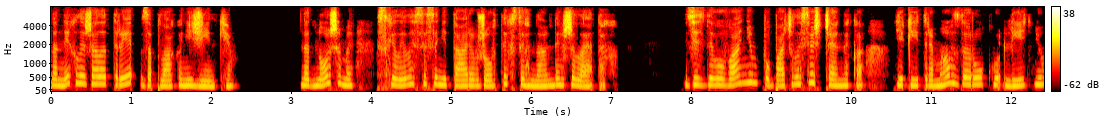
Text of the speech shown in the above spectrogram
На них лежали три заплакані жінки. Над ношами схилилися санітари в жовтих сигнальних жилетах. Зі здивуванням побачила священника, який тримав за руку літню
